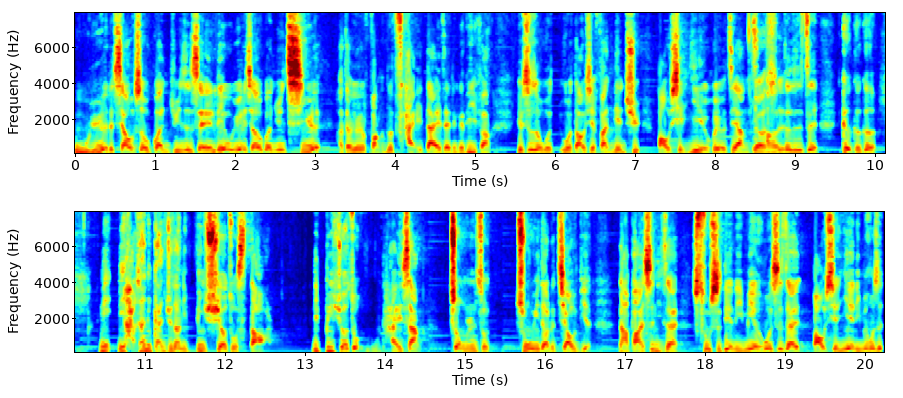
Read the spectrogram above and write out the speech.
五月的销售冠军是谁？六月的销售冠军，七月，好，他就会放很多彩带在那个地方。有时候我我到一些饭店去，保险业也会有这样子啊，对对对，各个各，你你好像你感觉到你必须要做 star，你必须要做舞台上众人所注意到的焦点，哪怕是你在素食店里面，或者是在保险业里面，或是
